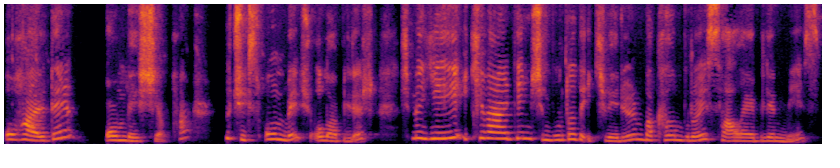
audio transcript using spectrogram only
o halde 15 yapar. 3x 15 olabilir. Şimdi y'ye 2 verdiğim için burada da 2 veriyorum. Bakalım burayı sağlayabilir miyiz?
